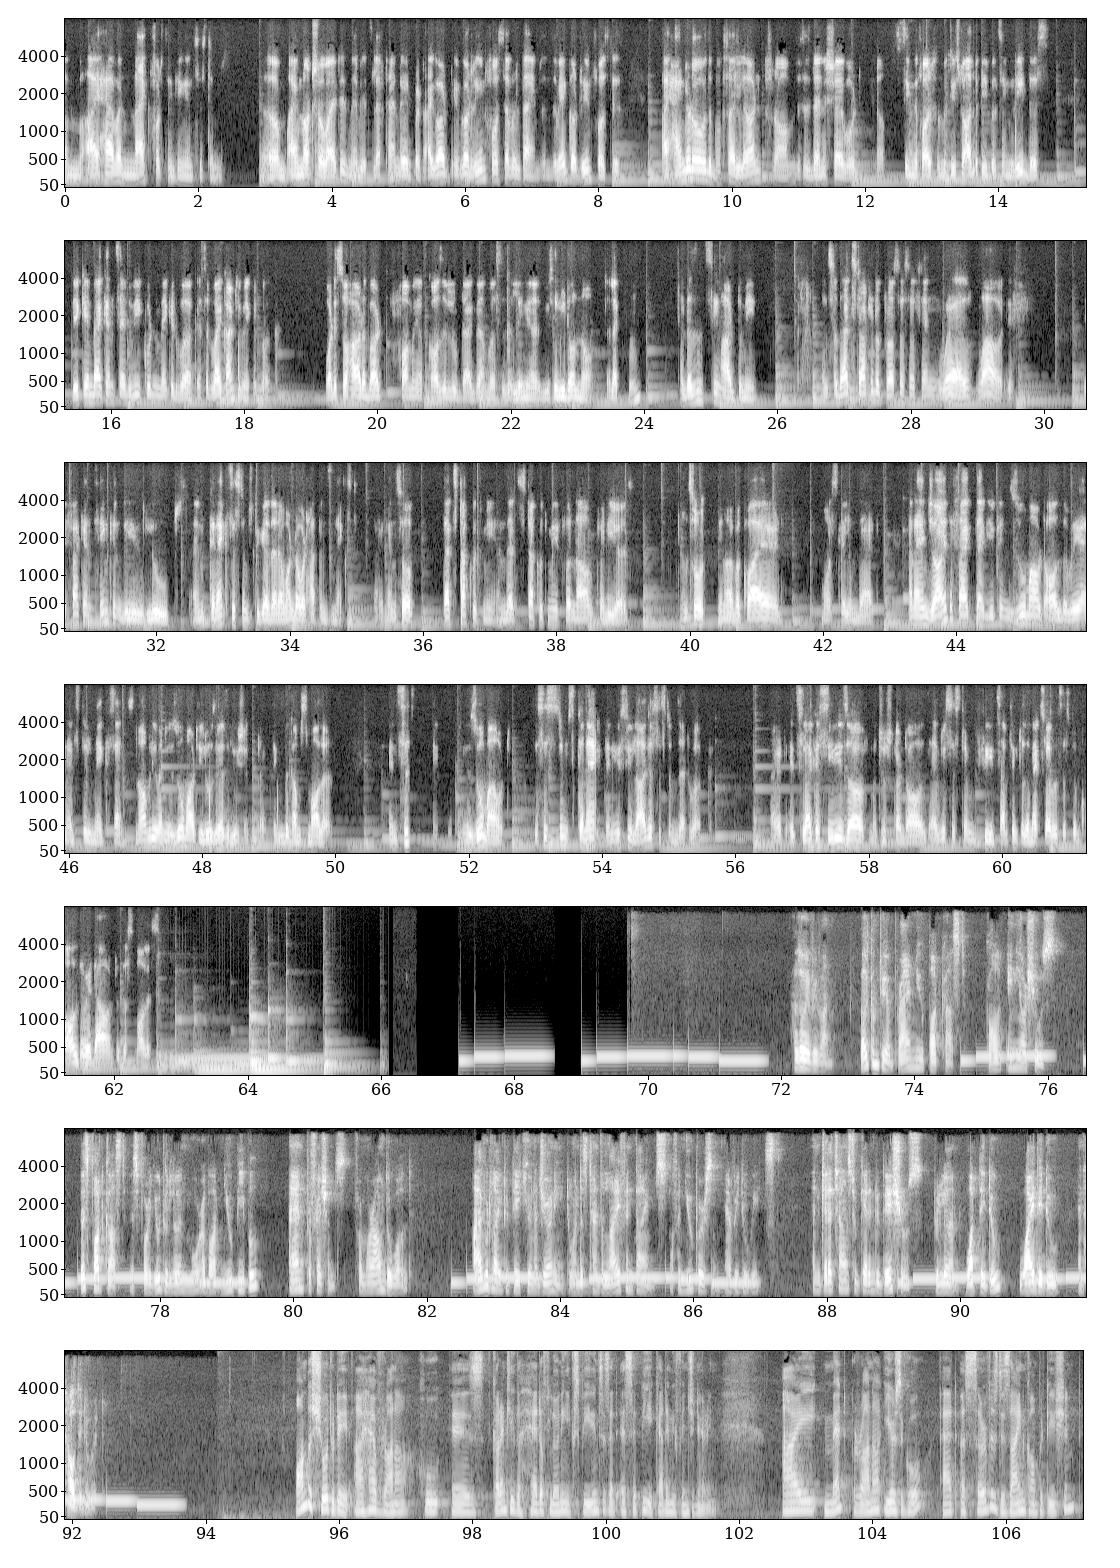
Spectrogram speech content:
um, I have a knack for thinking in systems. Um, I'm not sure why it is. Maybe it's left-handed, but I got it got reinforced several times, and the way it got reinforced is I handed over the books I learned from. This is Dennis Sherwood, you know, seeing the forest from the trees to other people, saying, "Read this." They came back and said we couldn't make it work. I said, "Why can't you make it work? What is so hard about forming a causal loop diagram versus a linear?" We said we don't know. They're like, "Hmm, that doesn't seem hard to me." And so that started a process of saying, "Well, wow, if if I can think in these loops and connect systems together, I wonder what happens next. Right? And so that stuck with me, and that stuck with me for now 20 years. And so, you know, I've acquired more skill in that. And I enjoy the fact that you can zoom out all the way and it still makes sense. Normally, when you zoom out, you lose resolution, right? Things become smaller. In systems, when you zoom out, the systems connect and you see larger systems at work right? It's like a series of Matryoshka dolls. Every system feeds something to the next level system, all the way down to the smallest. Hello, everyone. Welcome to your brand new podcast called In Your Shoes. This podcast is for you to learn more about new people and professions from around the world I would like to take you on a journey to understand the life and times of a new person every two weeks and get a chance to get into their shoes to learn what they do, why they do, and how they do it. On the show today, I have Rana, who is currently the head of learning experiences at SAP Academy of Engineering. I met Rana years ago at a service design competition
